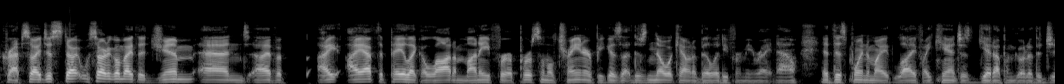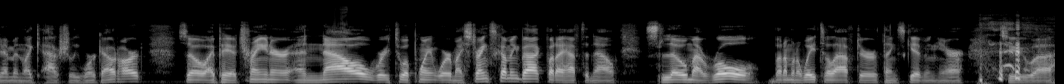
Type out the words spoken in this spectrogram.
crap. So I just start started going back to the gym and I have a I, I have to pay like a lot of money for a personal trainer because there's no accountability for me right now. At this point in my life, I can't just get up and go to the gym and like actually work out hard. So I pay a trainer, and now we're to a point where my strength's coming back, but I have to now slow my roll. But I'm gonna wait till after Thanksgiving here to uh,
